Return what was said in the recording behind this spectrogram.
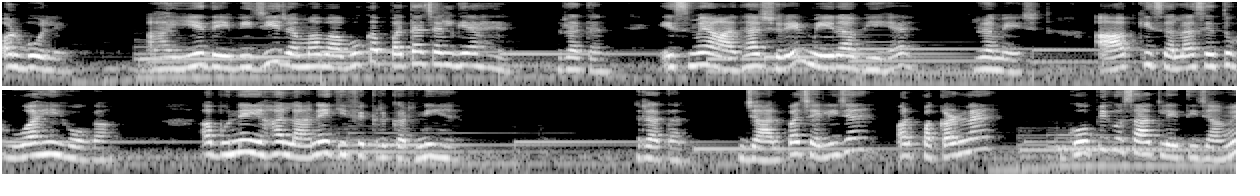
और बोले, आइए देवी जी, रमा बाबू का पता चल गया है। रतन, इसमें आधा श्रेय मेरा भी है। रमेश, आपकी सलाह से तो हुआ ही होगा। अब उन्हें यहाँ लाने की फ़िक्र करनी है। रतन, जाल पर चली जाए और पकड़ लाए। गोपी को साथ लेती जावे?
